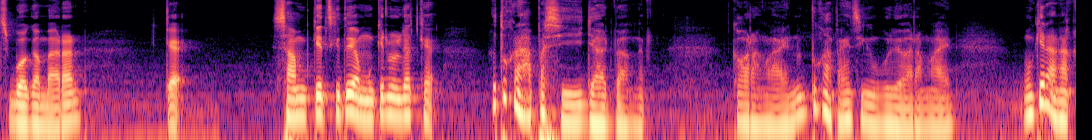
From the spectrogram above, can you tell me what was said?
sebuah gambaran kayak some kids gitu yang mungkin lu lihat kayak lu tuh kenapa sih jahat banget ke orang lain? Lu tuh ngapain sih ngebully orang lain? Mungkin anak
